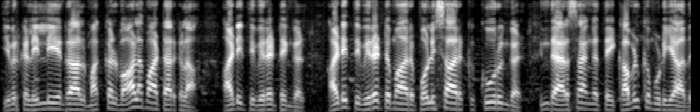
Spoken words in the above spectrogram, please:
இவர்கள் இல்லை என்றால் மக்கள் வாழ மாட்டார்களா? அடித்து விரட்டுங்கள். அடித்து விரட்டுமாறு போலீசாருக்கு கூறுங்கள். இந்த அரசாங்கத்தை கவிழ்க்க முடியாது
